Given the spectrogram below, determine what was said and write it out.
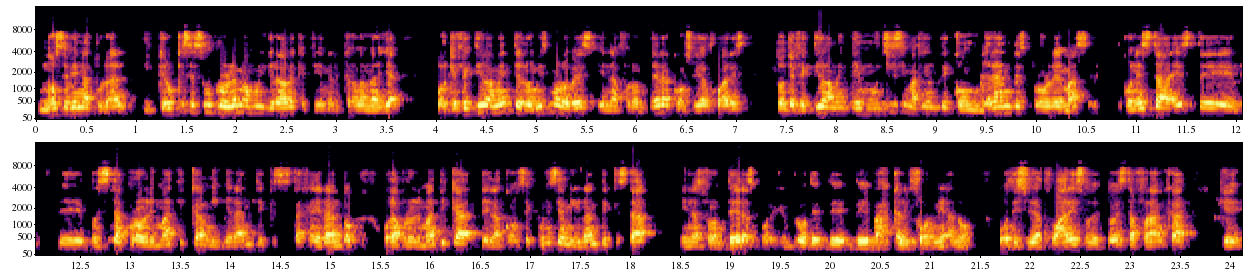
no se ve natural y creo que ese es un problema muy grave que tiene Ricardo Anaya, porque efectivamente lo mismo lo ves en la frontera con Ciudad Juárez, donde efectivamente hay muchísima gente con grandes problemas, con esta, este, eh, pues esta problemática migrante que se está generando, o la problemática de la consecuencia migrante que está en las fronteras, por ejemplo, de, Baja California, ¿no? O de Ciudad Juárez, o de toda esta franja que,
